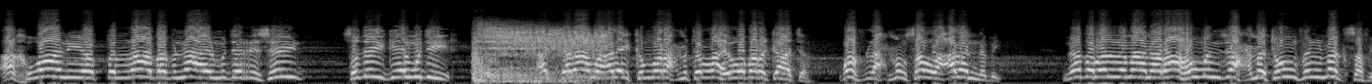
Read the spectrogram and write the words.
أخواني الطلاب أبناء المدرسين صديقي المدير. السلام عليكم ورحمة الله وبركاته. وافلح من صلى على النبي. نظرا لما نراه من زحمة في المقصف.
